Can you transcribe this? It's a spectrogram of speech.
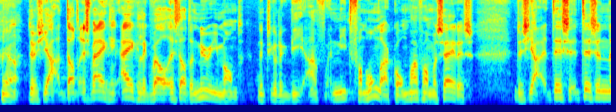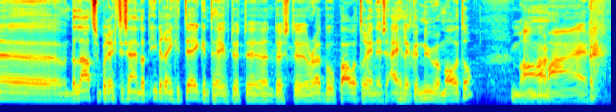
Ja. Dus ja, dat is eigenlijk, eigenlijk wel is dat er nu iemand natuurlijk die aan- niet van Honda komt, maar van Mercedes. Dus ja, het is, het is een. eh, de laatste berichten zijn dat iedereen getekend heeft. Dus de, dus de Red Bull Powertrain is eigenlijk een nieuwe motor. Maar. Maar.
